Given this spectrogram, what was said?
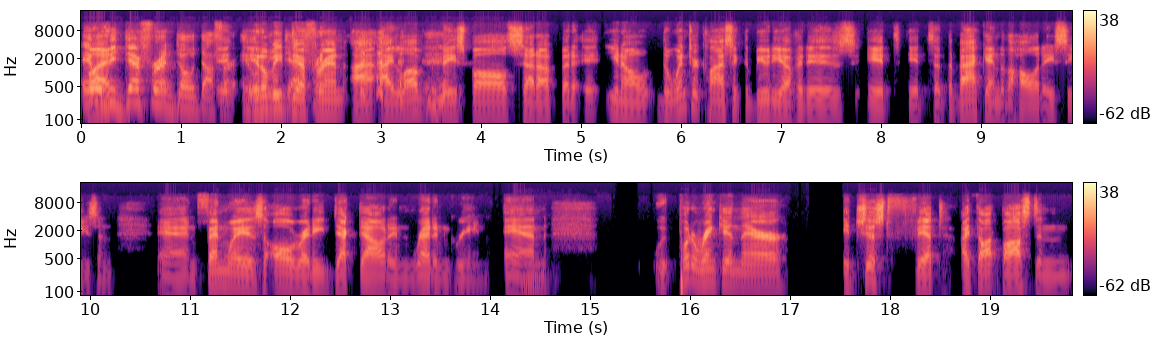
It will be different, though, Duffer. It, will be, be, different. different. I, I love the baseball setup, but it, you know, the Winter Classic. The beauty of it is it it's at the back end of the holiday season, and Fenway is already decked out in red and green, and. Mm-hmm we put a rink in there. It just fit. I thought Boston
